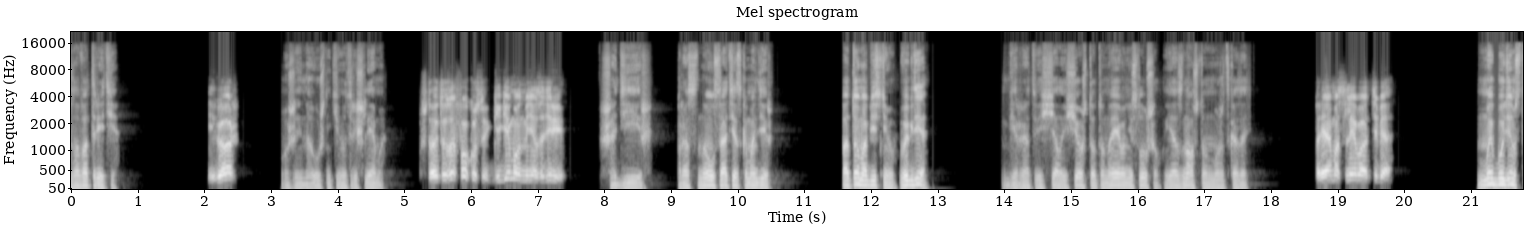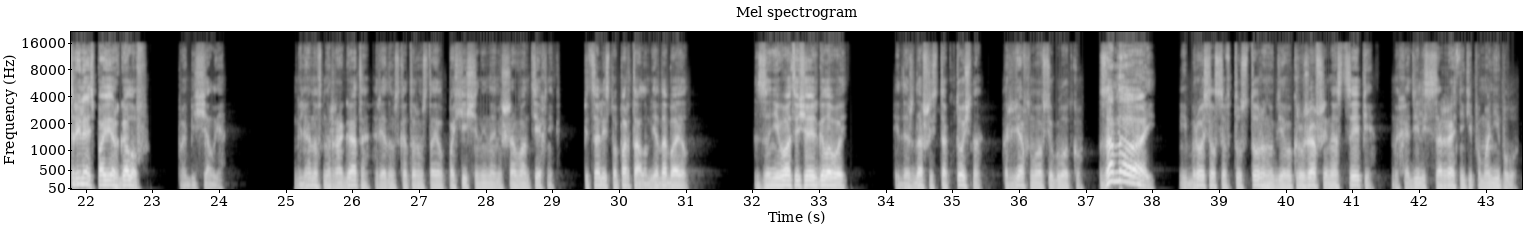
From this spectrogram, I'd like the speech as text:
Глава третья. «Егор?» Уже и наушники внутри шлема. «Что это за фокусы? Гегемон, меня задери!» «Шадир!» Проснулся отец-командир. «Потом объясню. Вы где?» Герат вещал еще что-то, но я его не слушал. Я знал, что он может сказать. «Прямо слева от тебя». «Мы будем стрелять поверх голов», — пообещал я. Глянув на рогата, рядом с которым стоял похищенный нами шаван-техник, специалист по порталам, я добавил. «За него отвечаешь головой». И, дождавшись так точно, рявкнул во всю глотку. «За мной!» И бросился в ту сторону, где в окружавшей нас цепи находились соратники по манипулу.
